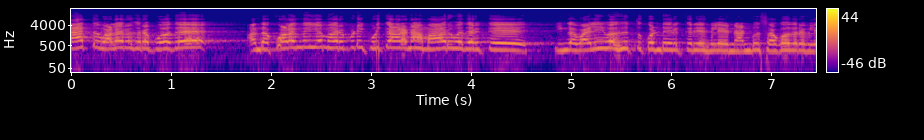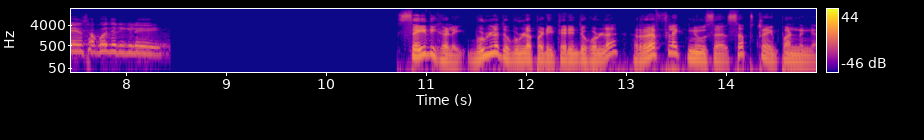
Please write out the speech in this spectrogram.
பார்த்து வளருகிற போது அந்த குழந்தைய மறுபடி குடிக்காரனா மாறுவதற்கு இங்க வழிவகுத்து கொண்டு இருக்கிறீர்களே அன்பு சகோதரர்களே சகோதரிகளே. செய்திகளை உள்ளது உள்ளபடி தெரிந்து கொள்ள ரெஃப்ளெக்ட் நியூஸை சப்ஸ்கிரைப் பண்ணுங்க.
